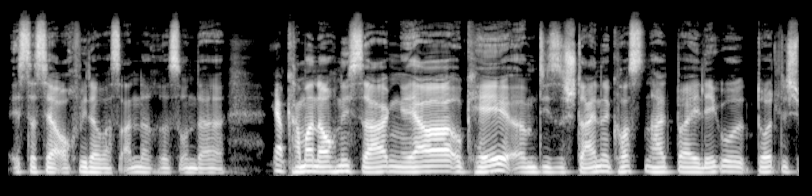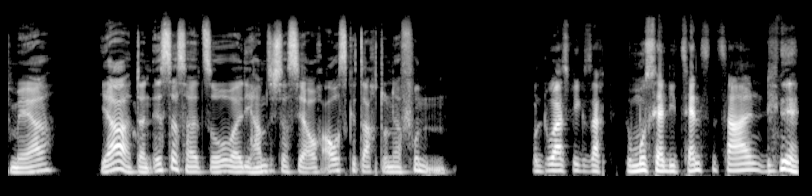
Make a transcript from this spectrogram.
ist das ja auch wieder was anderes. Und da Ja. kann man auch nicht sagen, ja, okay, ähm, diese Steine kosten halt bei Lego deutlich mehr. Ja, dann ist das halt so, weil die haben sich das ja auch ausgedacht und erfunden. Und du hast, wie gesagt, du musst ja Lizenzen zahlen. Die,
